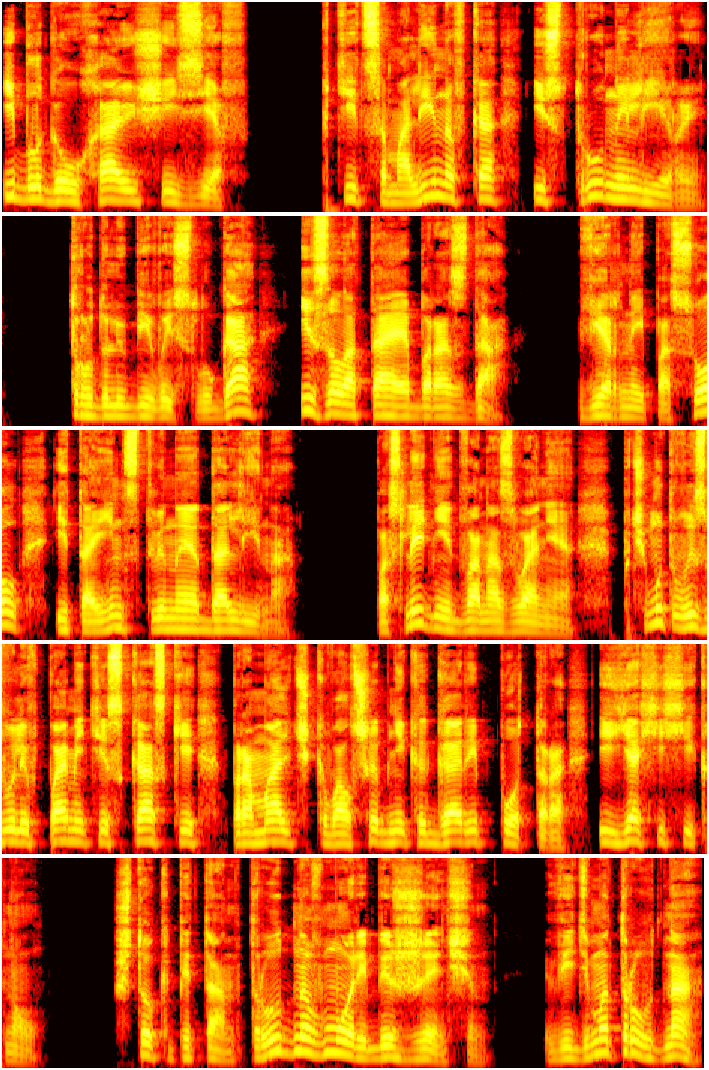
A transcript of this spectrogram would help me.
и благоухающий зев, птица-малиновка и струны лиры, трудолюбивый слуга и золотая борозда, верный посол и таинственная долина. Последние два названия почему-то вызвали в памяти сказки про мальчика-волшебника Гарри Поттера, и я хихикнул. Что, капитан, трудно в море без женщин? Видимо, трудно.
